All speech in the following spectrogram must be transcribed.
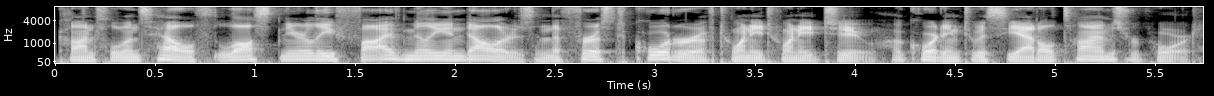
Confluence Health lost nearly $5 million in the first quarter of 2022, according to a Seattle Times report.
